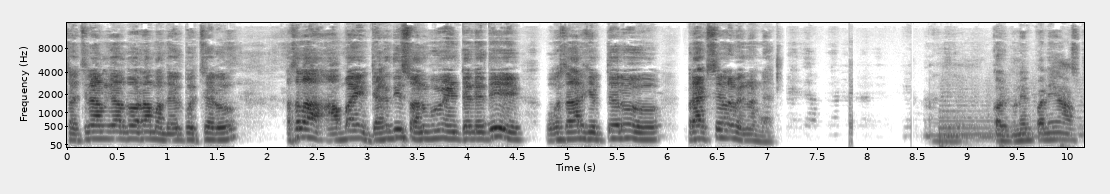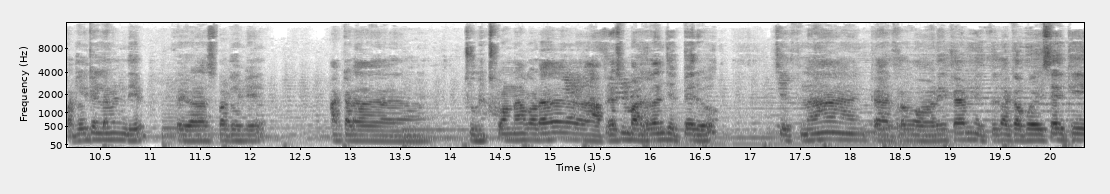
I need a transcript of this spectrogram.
సత్యనారాయణ గారి ద్వారా మన దగ్గరికి వచ్చారు. అసలు ఆ అబ్బాయి జగదీష్ అనుభవం ఏంటనేది ఒకసారి చెప్తారు ప్రేక్షకులు వినండి. కడుపు నొప్పి అని హాస్పిటల్కి. వెళ్ళామండి ప్రైవేట్ హాస్పిటల్కి అక్కడ చూపించుకున్నా కూడా ఆపరేషన్ పడదని చెప్పారు. చెప్పినా ఇంకా అక్కడ వాడాక నొప్పి తగ్గపోయేసరికి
